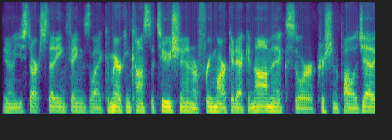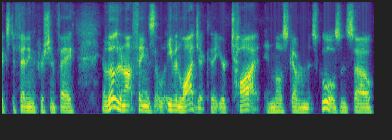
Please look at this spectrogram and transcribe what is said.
You know you start studying things like american constitution or free market economics or christian apologetics defending the christian faith. You know those are not things even logic that you're taught in most government schools. And so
